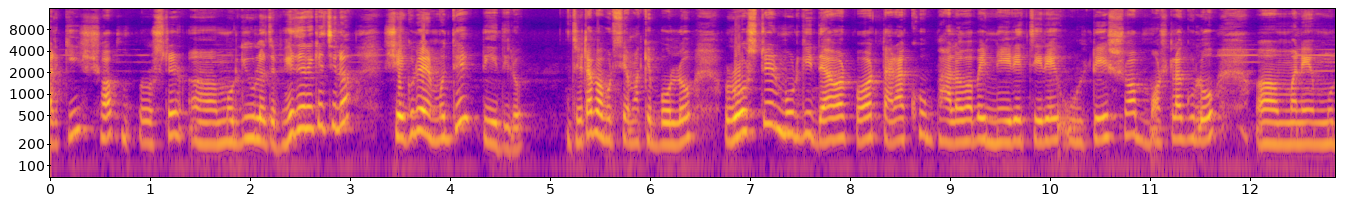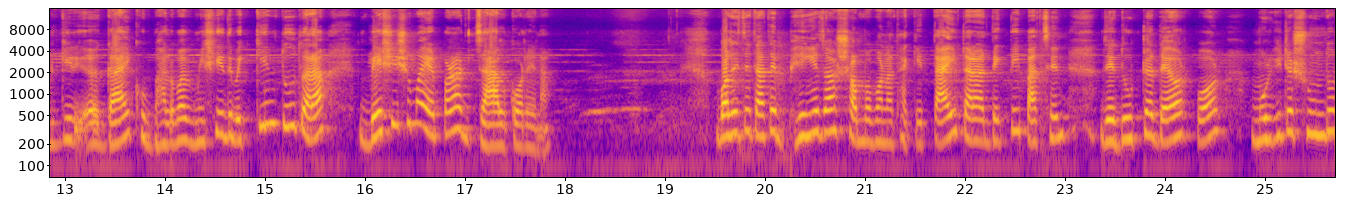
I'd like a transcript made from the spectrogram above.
আর কি সব রোস্টের মুরগিগুলো যে ভেজে রেখেছিল, সেগুলো এর মধ্যে দিয়ে দিল। যেটা বাবুর্চি আমাকে বলল, রোস্টের মুরগি দেওয়ার পর তারা খুব ভালোভাবে নেড়ে চেড়ে উল্টে সব মশলাগুলো মানে মুরগির গায়ে খুব ভালোভাবে মিশিয়ে দেবে। কিন্তু তারা বেশি সময় এরপর আর জাল করে না। বলে যে তাতে ভেঙে যাওয়ার সম্ভাবনা থাকে। তাই তারা দেখতেই পাচ্ছেন যে দুধটা দেওয়ার পর মুরগিটা সুন্দর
